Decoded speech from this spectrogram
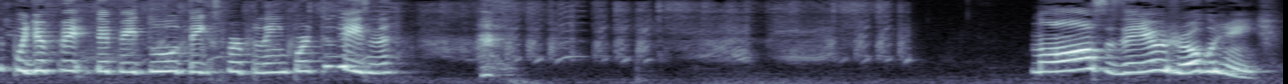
Você podia fe ter feito Thanks for Play em português, né? Nossa, zerei o jogo, gente.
